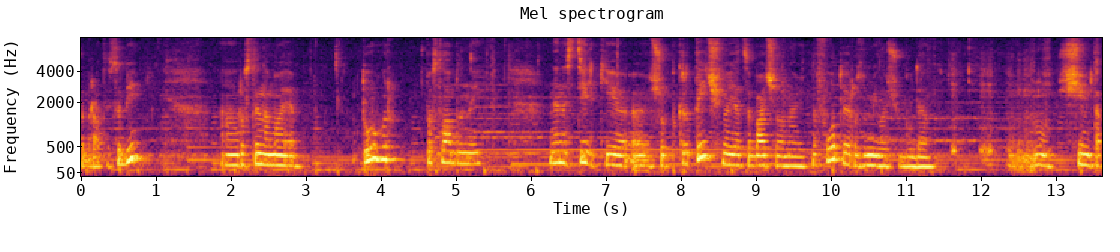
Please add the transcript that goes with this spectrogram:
забрати собі. Е, Рослина має тургор послаблений. Не настільки, е, щоб критично, я це бачила навіть на фото, я розуміла, що буде ну, з чим так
